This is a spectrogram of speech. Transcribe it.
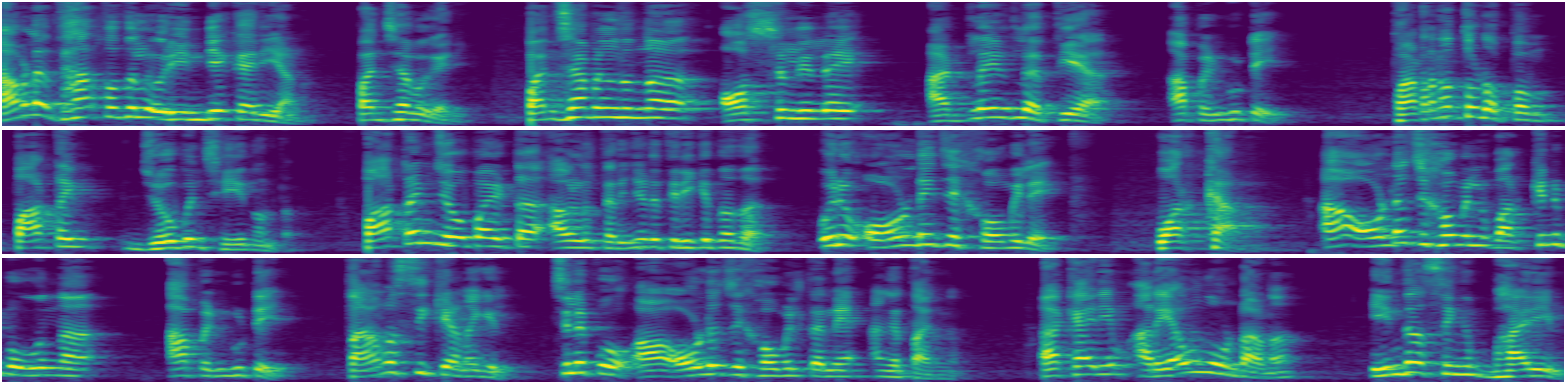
അവൾ യഥാർത്ഥത്തിൽ ഒരു ഇന്ത്യക്കാരിയാണ് പഞ്ചാബുകാരി. പഞ്ചാബിൽ നിന്ന് ഓസ്ട്രേലിയയിലെ അഡ്ലൈഡിലെത്തിയ ആ പെൺകുട്ടി പഠനത്തോടൊപ്പം പാർട്ട് ടൈം ജോബും ചെയ്യുന്നുണ്ട്. പാർട്ട് ടൈം ജോബായിട്ട് അവൾ തിരഞ്ഞെടുത്തിരിക്കുന്നത് ഒരു ഓൾഡ് ഏജ് ഹോമിലെ വർക്കാണ് ആ ഓൾഡ് ഏജ് ഹോമിൽ വർക്കിന് പോകുന്ന ആ പെൺകുട്ടി താമസിക്കുകയാണെങ്കിൽ ചിലപ്പോൾ ആ ഓൾഡ് ഏജ് ഹോമിൽ തന്നെ അങ്ങ് തങ്ങും. ആ കാര്യം അറിയാവുന്നതുകൊണ്ടാണ് ഇന്ദ്രസിംഗും ഭാര്യയും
